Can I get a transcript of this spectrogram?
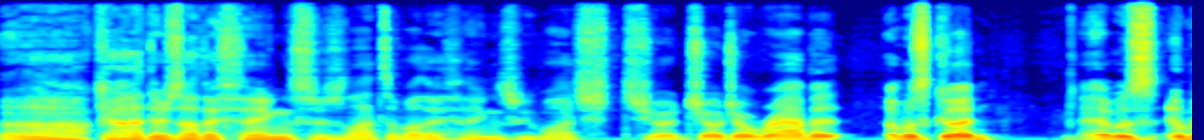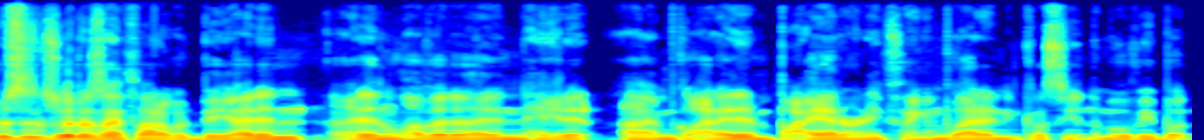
Oh God, there's other things. There's lots of other things. We watched jo- Jojo Rabbit. It was good it was it was as good as I thought it would be. I didn't I didn't love it. I didn't hate it. I'm glad I didn't buy it or anything. I'm glad I didn't go see it in the movie, but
